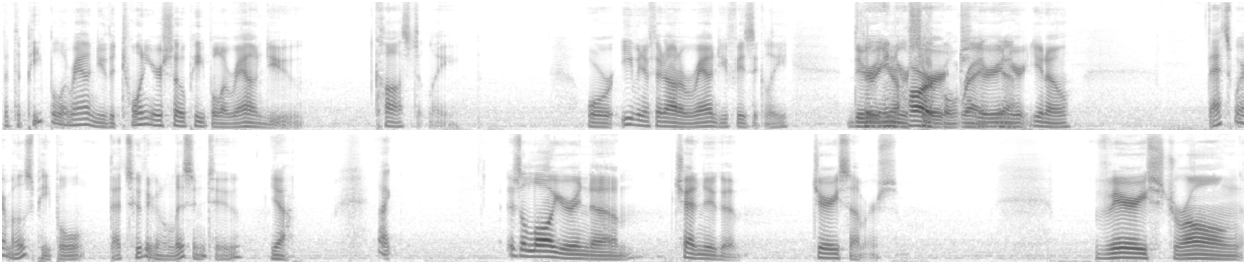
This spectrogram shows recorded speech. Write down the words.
But the people around you, the 20 or so people around you constantly or even if they're not around you physically, they're, They're in, in your, your heart, circle, right, They're in your, you know. That's where most people that's who they're going to listen to Yeah. like there's a lawyer in um, Chattanooga, Jerry Summers, very strong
